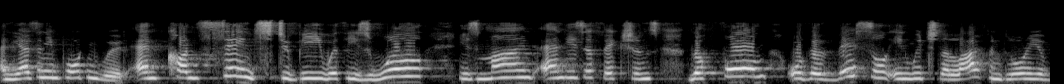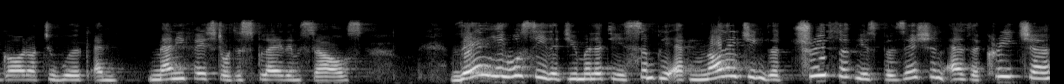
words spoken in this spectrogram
and he has an important word, and consents to be with his will, his mind, and his affections, the form or the vessel in which the life and glory of God are to work and manifest or display themselves, then he will see that humility is simply acknowledging the truth of his position as a creature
